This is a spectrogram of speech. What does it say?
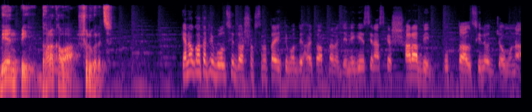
বিএনপি ধরা খাওয়া শুরু করেছে। কেন কথাটি বলছি? দর্শক শ্রোতা ইতিমধ্যে হয়তো আপনারা জেনে গিয়েছেন আজকে সারাদিন উত্তাল ছিল যমুনা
